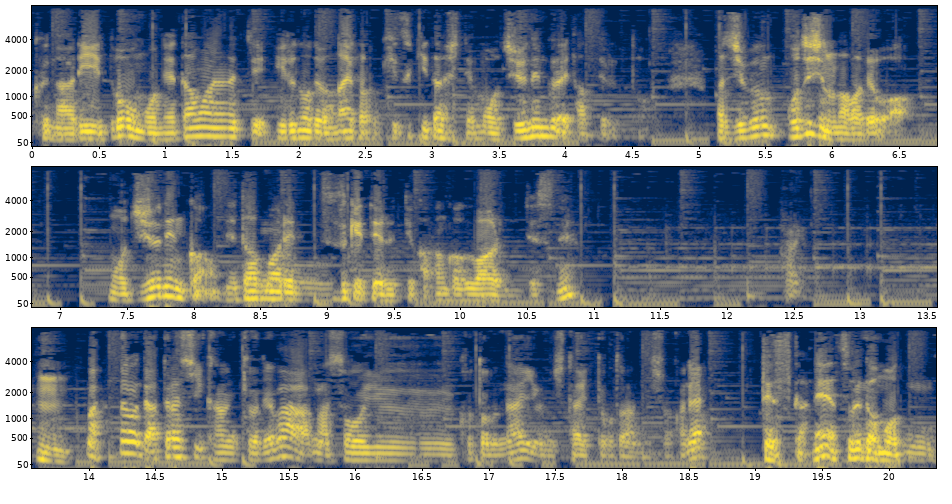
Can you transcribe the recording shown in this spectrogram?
くなり、どうも妬まれているのではないかと気づき出して、もう10年ぐらい経ってると。まあ自分、ご自身の中では、もう10年間妬まれ続けてるっていう感覚があるんですね。はい。うん。まあ、なので新しい環境では、まあそういうことのないようにしたいってことなんでしょうかね。ですかね。それがもううん。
